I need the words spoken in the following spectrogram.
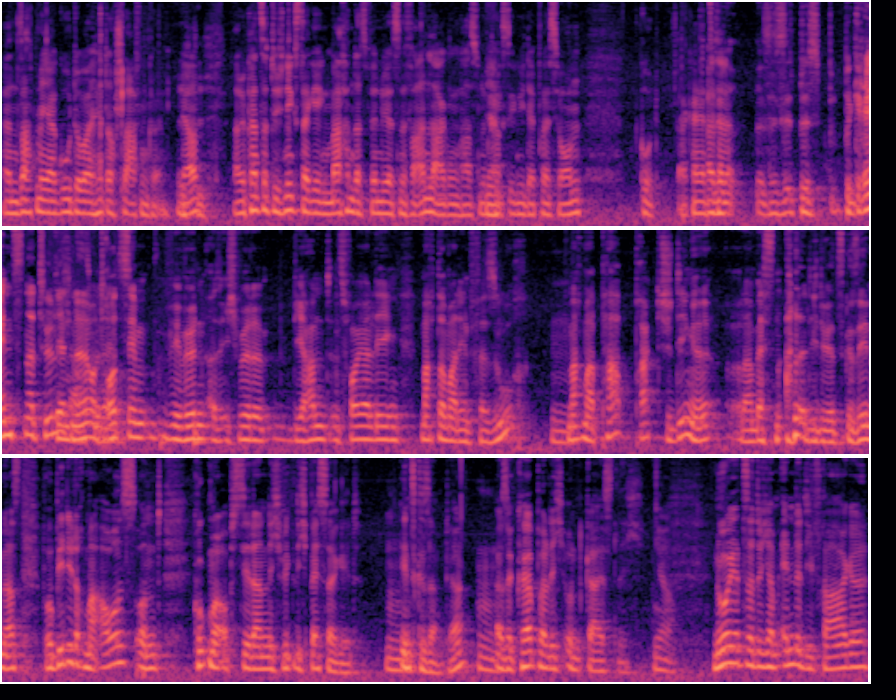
dann sagt man ja gut, aber man hätte auch schlafen können. Ja? Aber du kannst natürlich nichts dagegen machen, dass wenn du jetzt eine Veranlagung hast und du Ja. kriegst irgendwie Depressionen, gut, da kann jetzt Also es ist be- begrenzt natürlich, Genau, ne? und trotzdem, wir würden, also ich würde die Hand ins Feuer legen, mach doch mal den Versuch, Hm. mach mal ein paar praktische Dinge, oder am besten alle, die du jetzt gesehen hast, probier die doch mal aus und guck mal, ob es dir dann nicht wirklich besser geht. Hm. Insgesamt, ja? Also körperlich und geistlich. ja. Nur jetzt natürlich am Ende die Frage,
